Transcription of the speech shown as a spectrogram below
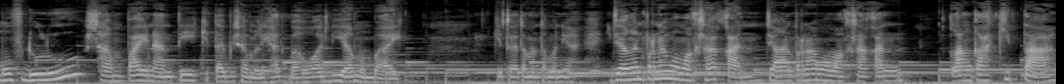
Move dulu sampai nanti kita bisa melihat bahwa dia membaik gitu ya teman-teman ya jangan pernah memaksakan jangan pernah memaksakan langkah kita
